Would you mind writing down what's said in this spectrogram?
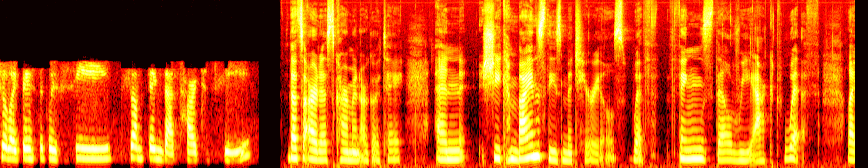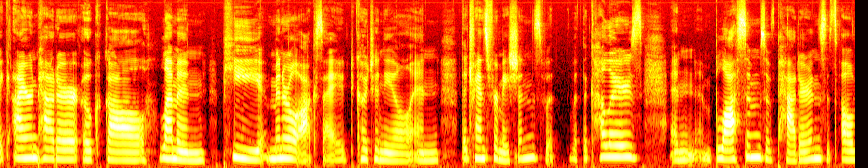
to like basically see something that's hard to see that's artist Carmen Argote. And she combines these materials with things they'll react with, like iron powder, oak gall, lemon, pea, mineral oxide, cochineal, and the transformations with, with the colors and blossoms of patterns. It's all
